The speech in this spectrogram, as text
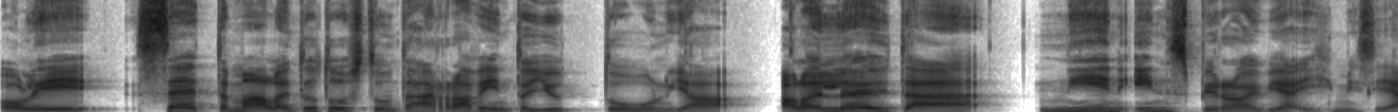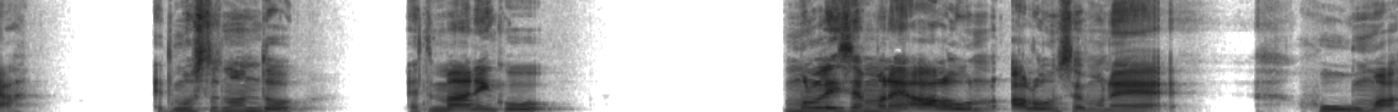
oli se, että mä aloin tutustua tähän ravintojuttuun ja aloin löytää niin inspiroivia ihmisiä, että musta tuntui, että mä niinku, mulla oli semmoinen alun, alun semmoinen huuma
